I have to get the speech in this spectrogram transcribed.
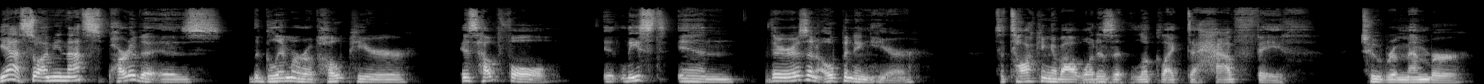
Yeah. So, I mean, that's part of it is the glimmer of hope here is helpful at least in there is an opening here to talking about what does it look like to have faith, to remember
